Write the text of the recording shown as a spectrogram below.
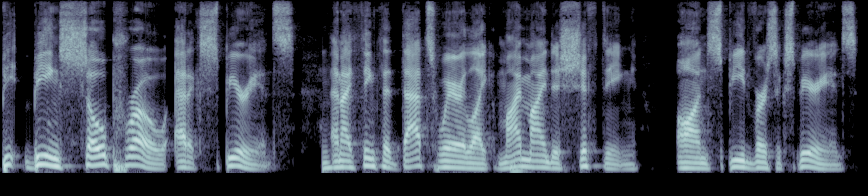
be, being so pro at experience. Mm-hmm. And I think that that's where like my mind is shifting on speed versus experience.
